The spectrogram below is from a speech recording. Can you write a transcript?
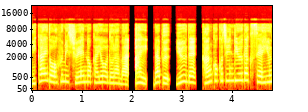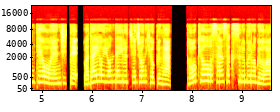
二階堂ふみ主演の火曜ドラマ、I Love You で韓国人留学生ユンテオを演じて話題を呼んでいるチェ・ジョンヒョプが、東京を散策するブログをアッ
